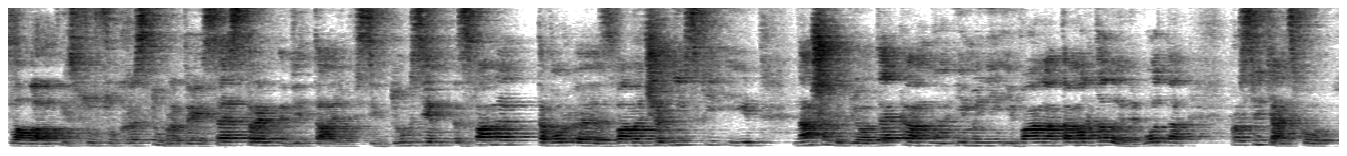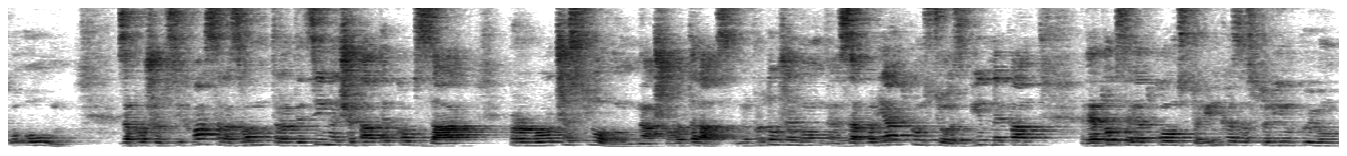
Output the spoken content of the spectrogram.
Слава Ісусу Христу, брати і сестри! Вітаю всіх друзів! З вами табор, е, з вами Чернівський і наша бібліотека е, імені Івана та Магдалини, водна просвітянського руху. Запрошую всіх вас разом традиційно читати Кобзар, пророче слово нашого Тараса. Ми продовжуємо е, за порядком з цього збірника, рядок за рядком, сторінка за сторінкою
